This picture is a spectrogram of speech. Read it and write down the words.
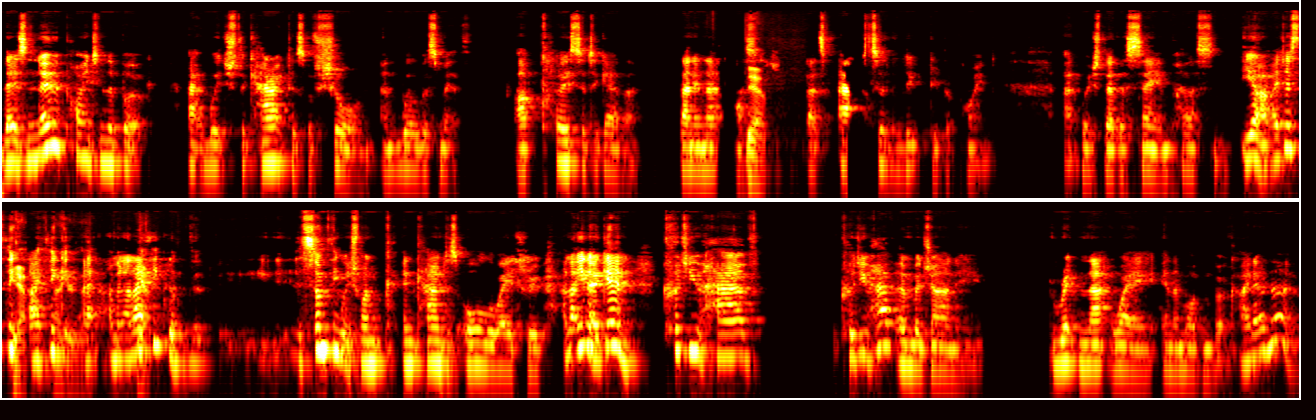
There's no point in the book at which the characters of Sean and Wilbur Smith are closer together than in that passage. Yeah. That's absolutely the point at which they're the same person. Yeah, I just think Yeah, I think I it, I. I mean, and I think that the, it's something which one encounters all the way through. And you know, again, could you have could you have Mbejane written that way in a modern book? I don't know.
